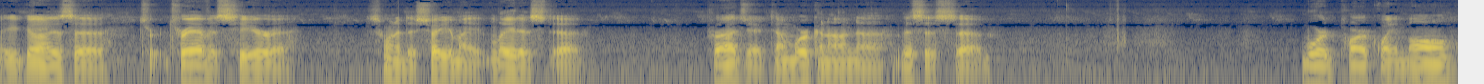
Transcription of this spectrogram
Hey guys, uh, Tra Travis here. Uh, just wanted to show you my latest uh, project I'm working on. Uh, this is uh, Ward Parkway Mall.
